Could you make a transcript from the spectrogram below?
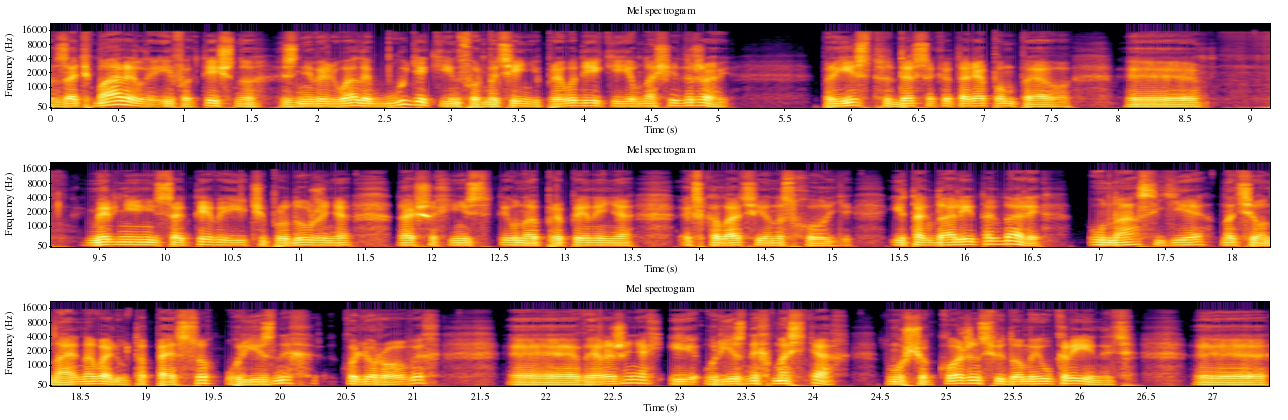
затьмарили і фактично знівелювали будь-які інформаційні приводи, які є в нашій державі. Приїзд держсекретаря Помпео. Е- мирні ініціативи чи продовження дальших ініціатив на припинення ескалації на сході, і так далі. і так далі. У нас є національна валюта песо у різних кольорових е, вираженнях і у різних мастях, тому що кожен свідомий українець е,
